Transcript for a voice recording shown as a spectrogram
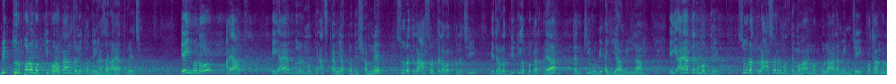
মৃত্যুর পরবর্তী পরকালজনিত দুই হাজার আয়াত রয়েছে। এই হলো আয়াত। এই আয়াতগুলোর মধ্যে আজকে আমি আপনাদের সামনে সুরাতুল্লাহ আসর তেলাওয়াত করেছি। এটা হলো দ্বিতীয় প্রকার আয়াত তাদকিরুবি আয়ামিল্লাহ এই আয়াতের মধ্যে সুরাতুল্লাহ আসরের মধ্যে মহান রব্বুল আলমিন যেই কথাগুলো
